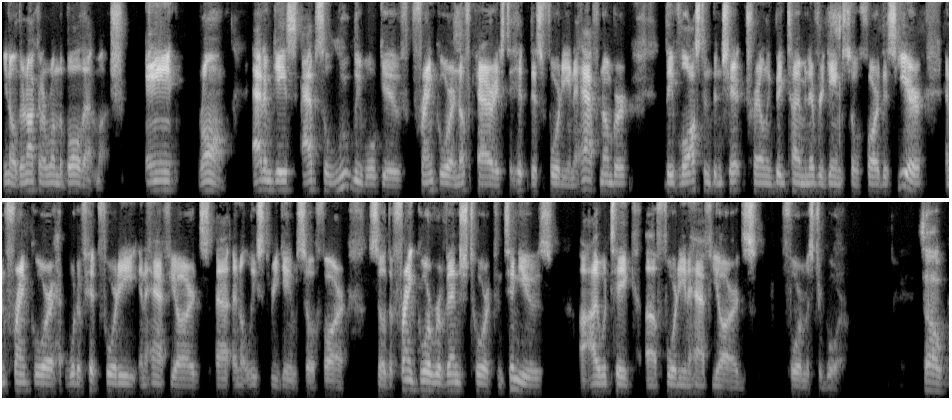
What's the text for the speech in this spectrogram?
you know, they're not going to run the ball that much. Ain't wrong. Adam Gase absolutely will give Frank Gore enough carries to hit this 40 and a half number. They've lost and been trailing big time in every game so far this year, and Frank Gore would have hit 40 and a half yards uh, in at least three games so far. So the Frank Gore revenge tour continues. Uh, I would take uh, 40 and a half yards for Mr. Gore. So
